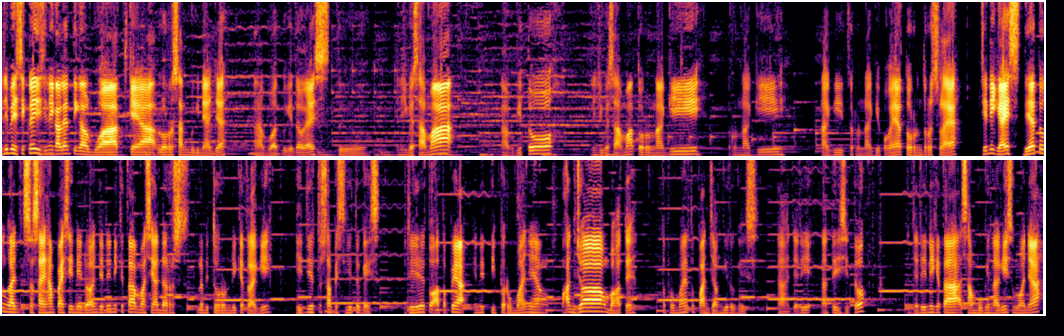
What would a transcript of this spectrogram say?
Jadi basically di sini kalian tinggal buat kayak lurusan begini aja. Nah, buat begitu guys. Tuh. Ini juga sama. Nah, begitu. Ini juga sama, turun lagi, turun lagi, lagi, turun lagi. Pokoknya turun terus lah ya. Sini guys, dia tuh nggak selesai sampai sini doang. Jadi ini kita masih ada harus lebih turun dikit lagi. Jadi dia tuh sampai segitu guys. Jadi dia tuh atapnya ini tipe rumahnya yang panjang banget ya. Atap rumahnya tuh panjang gitu guys. Nah jadi nanti di situ. Nah, jadi ini kita sambungin lagi semuanya.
